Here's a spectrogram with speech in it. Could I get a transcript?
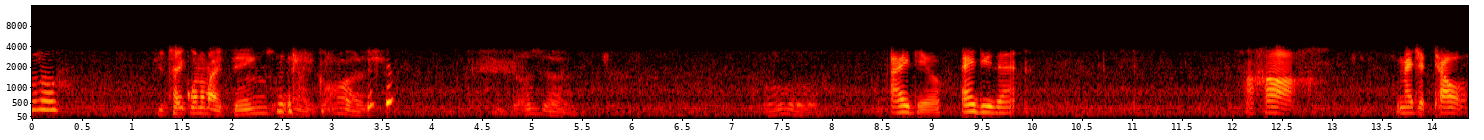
little... You take one of my things? Oh my gosh. Who does that? Oh. I do. I do that. Aha. Magic towel.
